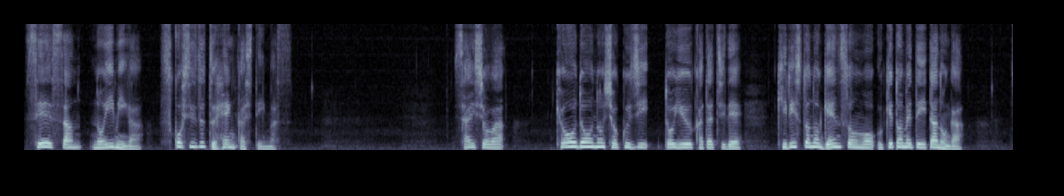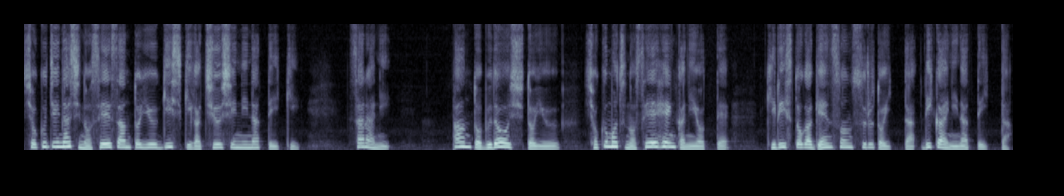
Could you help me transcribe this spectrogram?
生産の意味が少しずつ変化しています。最初は共同の食事という形でキリストの現存を受け止めていたのが食事なしの生産という儀式が中心になっていきさらにパンとブドウ酒という食物の性変化によってキリストが現存するといった理解になっていった。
